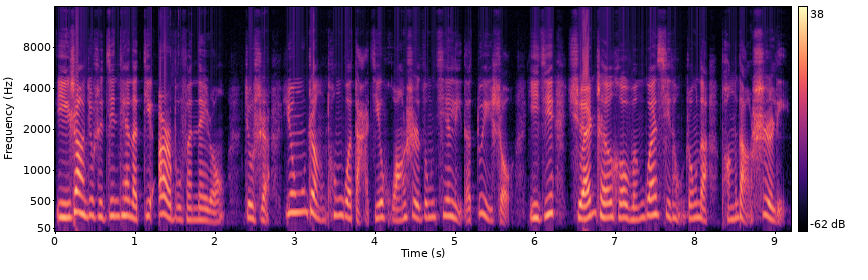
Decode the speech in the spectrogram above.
以上就是今天的第二部分内容，就是雍正通过打击皇室宗亲里的对手，以及权臣和文官系统中的朋党势力，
